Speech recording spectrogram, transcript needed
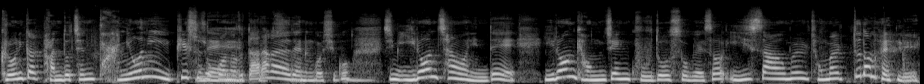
그러니까 반도체는 당연히 필수 네, 조건으로 네, 따라가야 그렇죠. 되는 것이고 음. 지금 이런 차원인데 이런 경쟁 구도 속에서 이 싸움을 정말 뜯어 말릴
